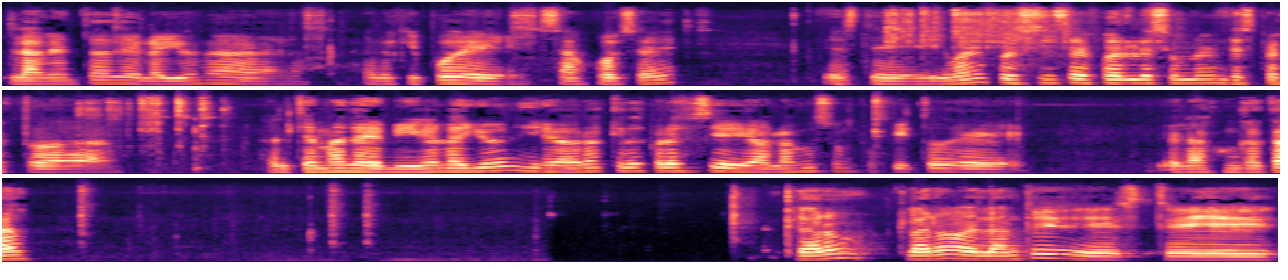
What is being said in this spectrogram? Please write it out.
la venta de la Yuna al equipo de San José este y bueno pues ese fue el resumen respecto a al tema de Miguel Ayun y ahora qué les parece si hablamos un poquito de de la CONCACAF. Claro, claro, adelante. Este,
